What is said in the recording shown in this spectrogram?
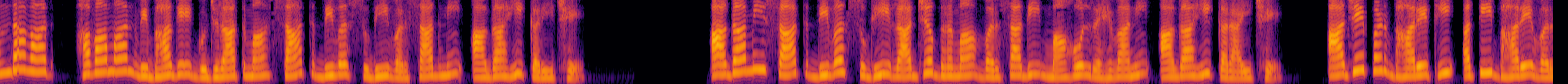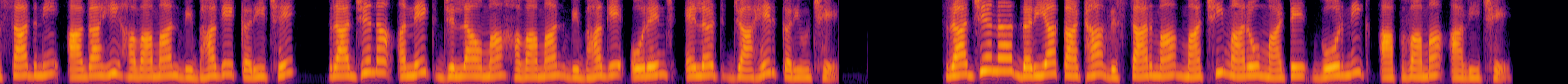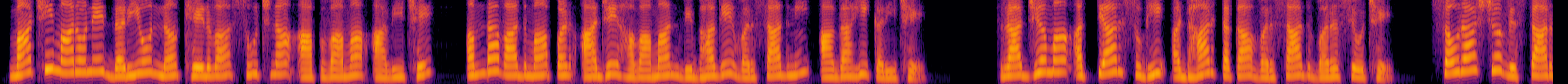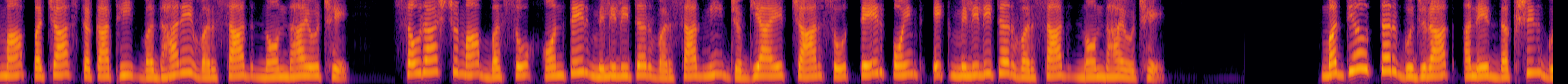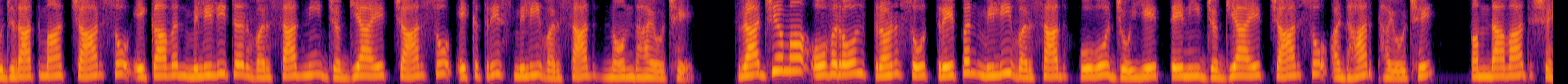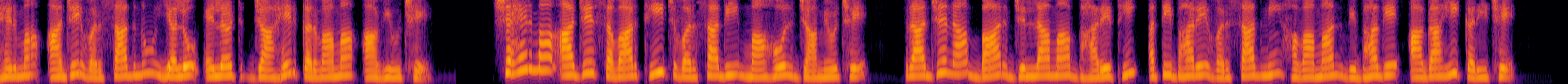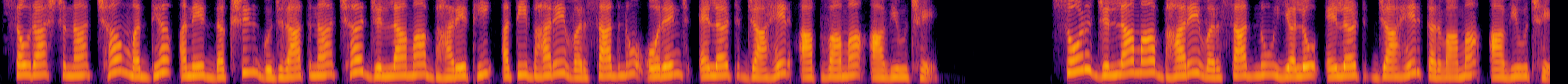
અમદાવાદ હવામાન વિભાગે ગુજરાતમાં સાત દિવસ સુધી વરસાદની આગાહી કરી છે. આગામી સાત દિવસ સુધી રાજ્યભરમાં વરસાદી માહોલ રહેવાની આગાહી કરાઈ છે. આજે પણ ભારેથી અતિ ભારે વરસાદની આગાહી હવામાન વિભાગે કરી છે. રાજ્યના અનેક જિલ્લાઓમાં હવામાન વિભાગે ઓરેન્જ એલર્ટ જાહેર કર્યું છે. રાજ્યના દરિયાકાંઠા વિસ્તારમાં માછીમારો માટે વોર્નિંગ આપવામાં આવી છે. માછીમારોને દરિયો ન ખેડવા સૂચના આપવામાં આવી છે. અમદાવાદમાં પણ આજે હવામાન વિભાગે વરસાદની આગાહી કરી છે. રાજ્યમાં અત્યાર સુધી અઢાર ટકા વરસાદ વરસ્યો છે. સૌરાષ્ટ્ર વિસ્તારમાં પચાસ ટકાથી વધારે વરસાદ નોંધાયો છે. સૌરાષ્ટ્રમાં બસો હોંતેર મિલીલીટર વરસાદની જગ્યાએ ચારસો તેર પોઈન્ટ એક મિલીલીટર વરસાદ નોંધાયો છે. મધ્ય ઉત્તર ગુજરાત અને દક્ષિણ ગુજરાતમાં ચારસો એકાવન મિલીલીટર વરસાદની જગ્યાએ ચારસો એકત્રીસ મિલી વરસાદ નોંધાયો છે. રાજ્યમાં ઓવરઓલ ત્રણસો ત્રેપન મિલી વરસાદ હોવો જોઈએ તેની જગ્યાએ ચારસો અઢાર થયો છે. અમદાવાદ શહેરમાં આજે વરસાદનું યલો એલર્ટ જાહેર કરવામાં આવ્યું છે. શહેરમાં આજે સવારથી જ વરસાદી માહોલ જામ્યો છે. રાજ્યના બાર જિલ્લામાં ભારેથી અતિભારે વરસાદની હવામાન વિભાગે આગાહી કરી છે. સૌરાષ્ટ્રના છ મધ્ય અને દક્ષિણ ગુજરાતના છ જિલ્લામાં ભારેથી અતિભારે વરસાદનું ઓરેન્જ એલર્ટ જાહેર આપવામાં આવ્યું છે. સોળ જિલ્લામાં ભારે વરસાદનું યલો એલર્ટ જાહેર કરવામાં આવ્યું છે.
